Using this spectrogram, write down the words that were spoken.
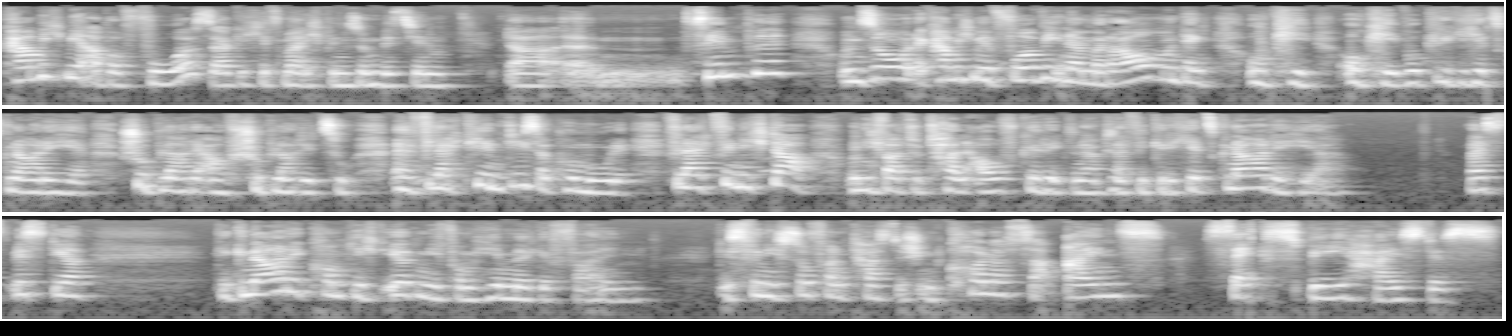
kam ich mir aber vor, sage ich jetzt mal, ich bin so ein bisschen da ähm, simpel und so, da kam ich mir vor wie in einem Raum und denke, okay, okay, wo kriege ich jetzt Gnade her? Schublade auf, Schublade zu. Äh, vielleicht hier in dieser Kommode, vielleicht finde ich da. Und ich war total aufgeregt und habe gesagt, wie kriege ich jetzt Gnade her? Weißt, wisst ihr, die Gnade kommt nicht irgendwie vom Himmel gefallen. Das finde ich so fantastisch. In Kolosser 1, 6b heißt es,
